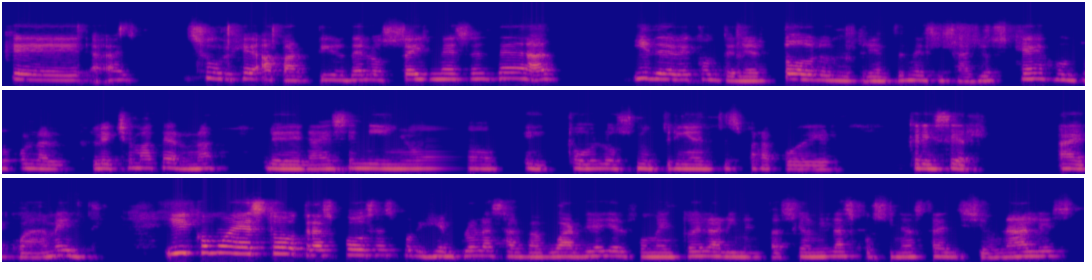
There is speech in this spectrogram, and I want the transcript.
que surge a partir de los seis meses de edad y debe contener todos los nutrientes necesarios que junto con la leche materna le den a ese niño eh, todos los nutrientes para poder crecer adecuadamente. Y como esto, otras cosas, por ejemplo, la salvaguardia y el fomento de la alimentación y las cocinas tradicionales,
